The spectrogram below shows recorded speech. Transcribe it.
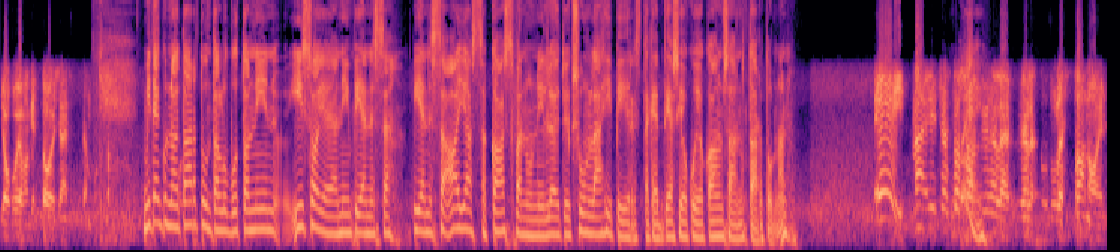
joku johonkin toiseen sitten. Mutta. Miten kun nuo tartuntaluvut on niin isoja ja niin pienessä, pienessä ajassa kasvanut, niin löytyykö sun lähipiiristä kenties joku, joka on saanut tartunnan? Ei. Mä itse asiassa tuossa yhdelle, yhdelle tutulle sanoin,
